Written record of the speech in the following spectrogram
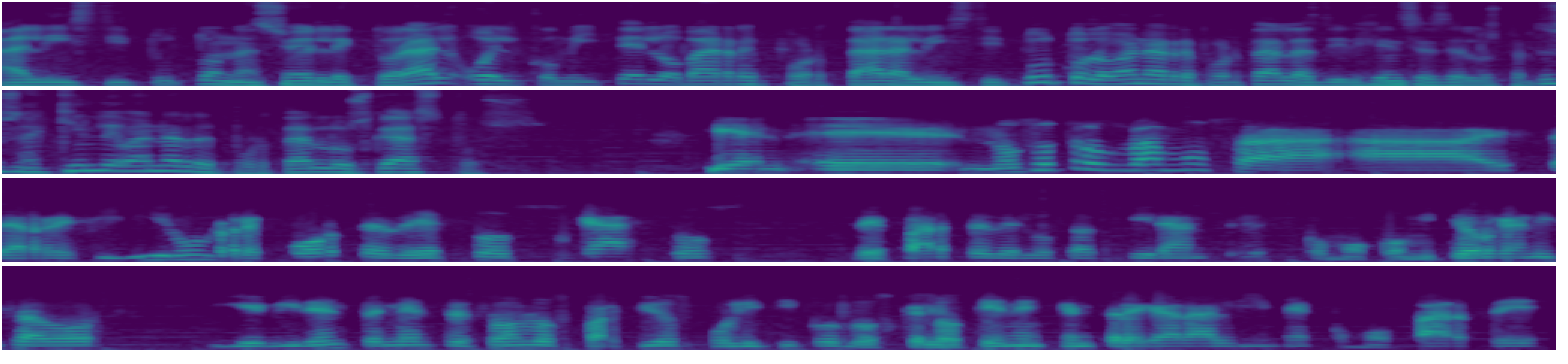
al Instituto Nacional Electoral o el comité lo va a reportar al instituto? ¿Lo van a reportar a las dirigencias de los partidos? ¿A quién le van a reportar los gastos? Bien, eh, nosotros vamos a, este, a recibir un reporte de estos gastos de parte de los aspirantes como comité organizador y evidentemente son los partidos políticos los que lo tienen que entregar al INE como parte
